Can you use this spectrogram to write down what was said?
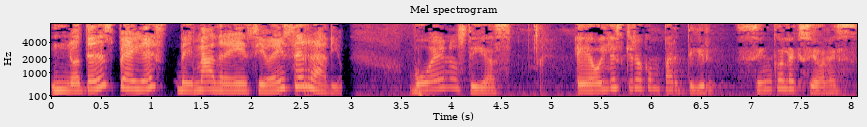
No te despegues de Madre SOS Radio. Buenos días. Eh, hoy les quiero compartir cinco lecciones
